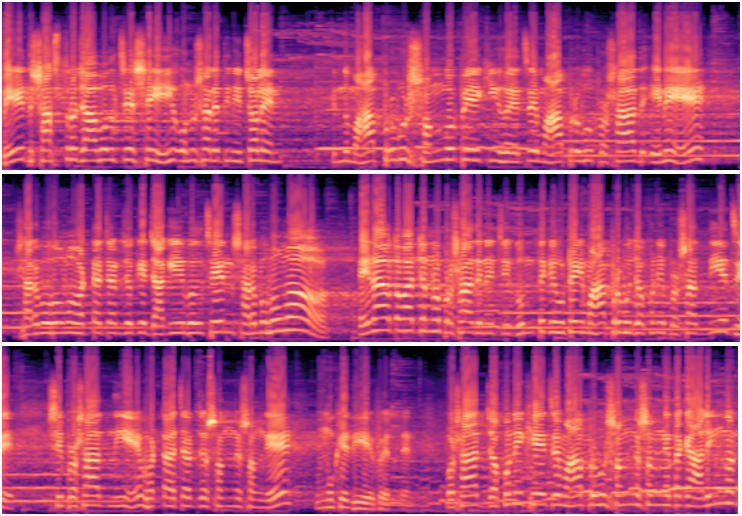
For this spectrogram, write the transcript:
বেদ শাস্ত্র যা বলছে সেই অনুসারে তিনি চলেন। কিন্তু মহাপ্রভুর সঙ্গ পেয়ে কি হয়েছে? মহাপ্রভু প্রসাদ এনে সার্বভৌম ভট্টাচার্যকে জাগিয়ে বলছেন, সার্বভৌম, এই নাও তোমার জন্য প্রসাদ এনেছি। ঘুম থেকে উঠেই মহাপ্রভু যখনই প্রসাদ দিয়েছে, সেই প্রসাদ নিয়ে ভট্টাচার্য সঙ্গে সঙ্গে মুখে দিয়ে ফেললেন। প্রসাদ যখনই খেয়েছে, মহাপ্রভু সঙ্গে সঙ্গে তাকে আলিঙ্গন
